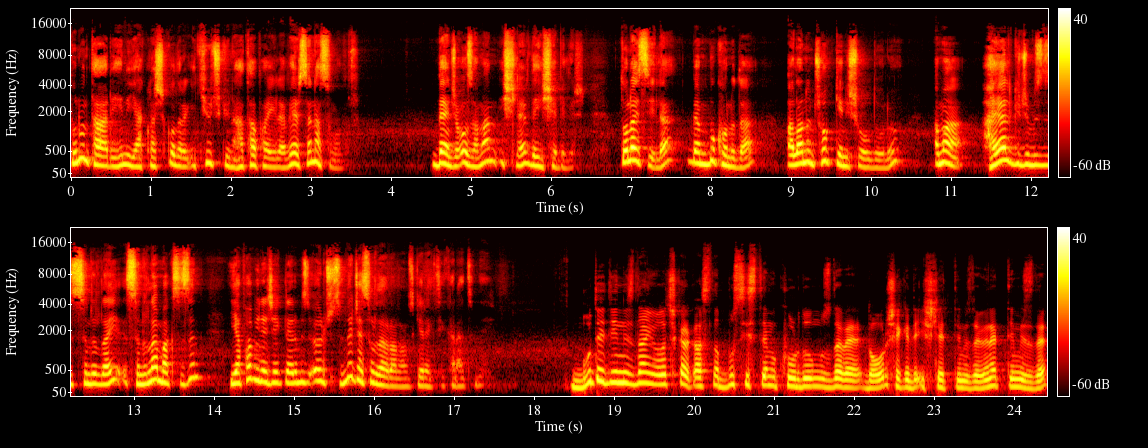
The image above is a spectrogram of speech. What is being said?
bunun tarihini yaklaşık olarak 2-3 gün hata payıyla verse nasıl olur? Bence o zaman işler değişebilir. Dolayısıyla ben bu konuda alanın çok geniş olduğunu ama hayal gücümüzü sınırlay sınırlamaksızın yapabileceklerimiz ölçüsünde cesur davranmamız gerektiği kanaatindeyim. Bu dediğinizden yola çıkarak aslında bu sistemi kurduğumuzda ve doğru şekilde işlettiğimizde, yönettiğimizde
